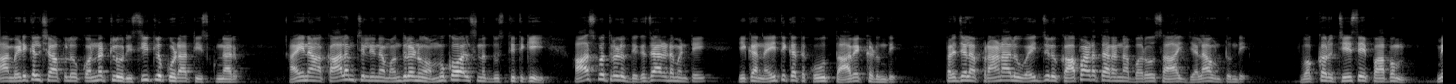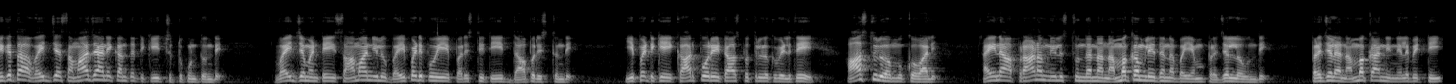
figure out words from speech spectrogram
ఆ మెడికల్ షాపులో కొన్నట్లు రిసీట్లు కూడా తీసుకున్నారు. అయినా కాలం చెల్లిన మందులను అమ్ముకోవాల్సిన దుస్థితికి ఆసుపత్రులు దిగజారడమంటే ఇక నైతికతకు తావెక్కడుంది. ప్రజల ప్రాణాలు వైద్యులు కాపాడతారన్న భరోసా ఎలా ఉంటుంది? ఒక్కరు చేసే పాపం మిగతా వైద్య సమాజానికంతటికీ చుట్టుకుంటుంది. వైద్యం అంటే సామాన్యులు భయపడిపోయే పరిస్థితి దాపురిస్తుంది. ఇప్పటికే కార్పొరేట్ ఆసుపత్రులకు వెళితే ఆస్తులు అమ్ముకోవాలి. అయినా ప్రాణం నిలుస్తుందన్న నమ్మకం లేదన్న భయం ప్రజల్లో ఉంది. ప్రజల నమ్మకాన్ని నిలబెట్టి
